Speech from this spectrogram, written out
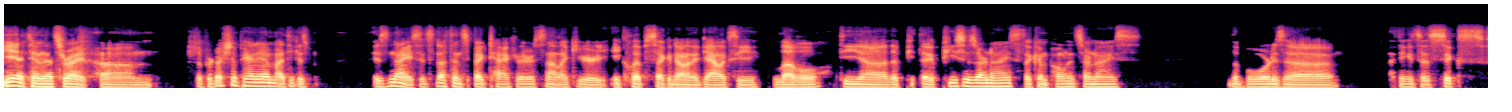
Yeah, Tim, that's right. Um, the production of Pan Am, I think, is is nice. It's nothing spectacular. It's not like your Eclipse Second Dawn of the Galaxy level. The uh, the the pieces are nice. The components are nice. The board is a, I think it's a six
